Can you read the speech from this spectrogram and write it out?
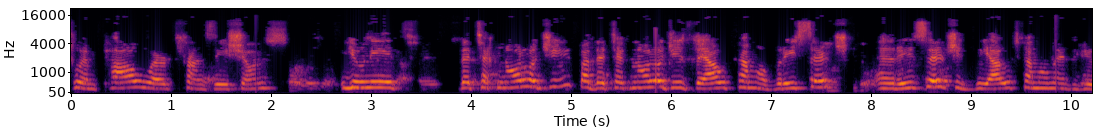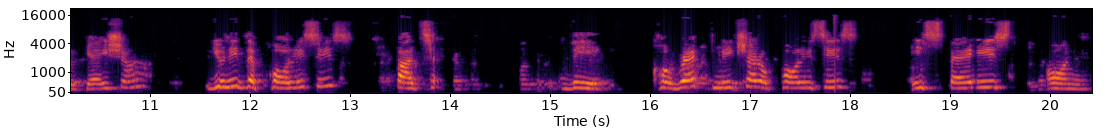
to empower transitions, you need the technology, but the technology is the outcome of research, and research is the outcome of education. You need the policies, but the correct mixture of policies is based on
